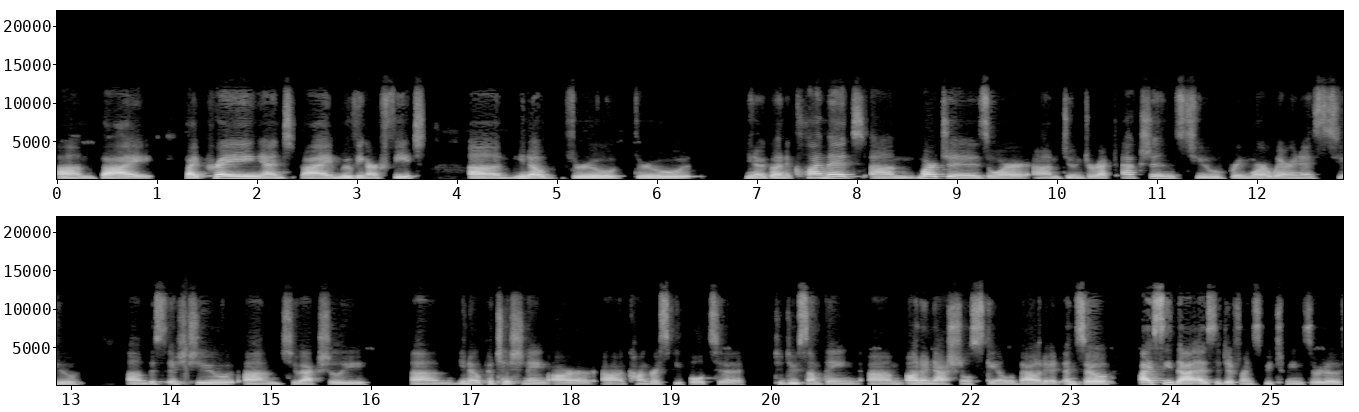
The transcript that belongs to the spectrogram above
um, by by praying and by moving our feet um, you know through through you know going to climate um, marches or um, doing direct actions to bring more awareness to um, this issue to actually you know petitioning our uh, congress people to to do something on a national scale about it. And so I see that as the difference between sort of,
